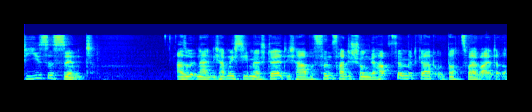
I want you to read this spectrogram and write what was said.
diese sind, also nein, ich habe nicht sieben erstellt, ich habe fünf hatte ich schon gehabt für Midgard und noch zwei weitere.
